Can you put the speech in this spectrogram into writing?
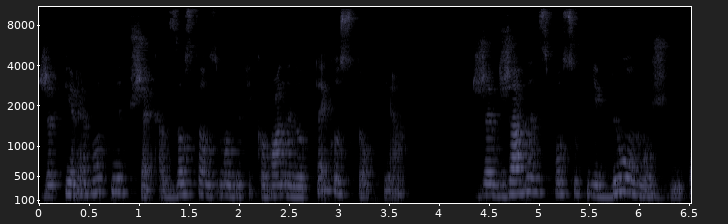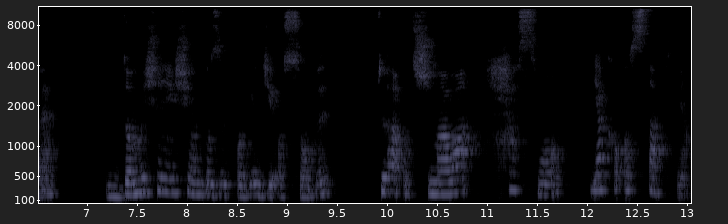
że pierwotny przekaz został zmodyfikowany do tego stopnia, że w żaden sposób nie było możliwe domyślenie się go z wypowiedzi osoby, która otrzymała hasło jako ostatnia.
